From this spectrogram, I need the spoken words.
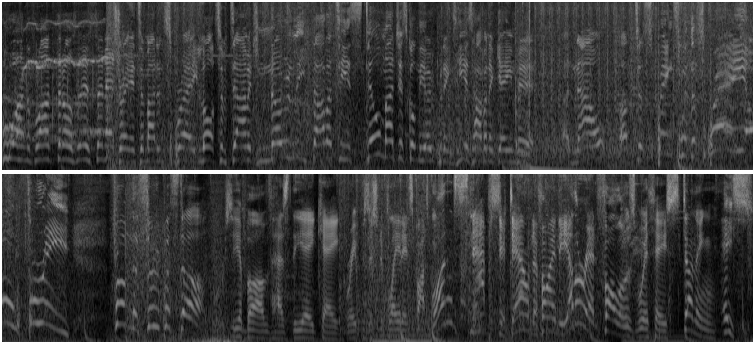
Juan Flatros, SNS. Straight into Madden spray, lots of damage, no lethality. It's still Magisk on the openings. He is having a game here. Uh, now up to Spinks with the spray. Oh, three from the superstar. See above has the AK. Great position to play it in spots. One snaps it down to find the other and follows with a stunning ace.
